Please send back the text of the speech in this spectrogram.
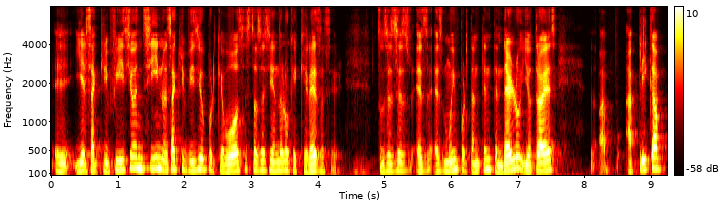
Eh, y el sacrificio en sí no es sacrificio porque vos estás haciendo lo que querés hacer. Entonces es, es, es muy importante entenderlo y otra vez aplica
